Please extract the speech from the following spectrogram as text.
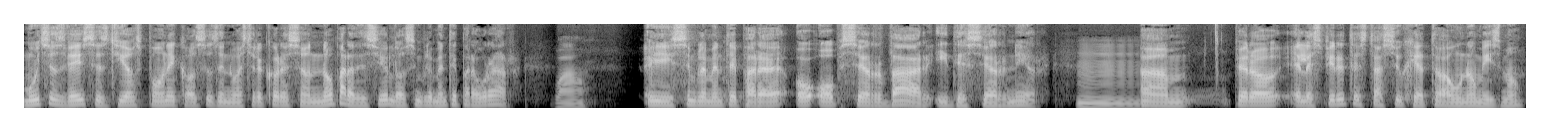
Muchas veces Dios pone cosas en nuestro corazón no para decirlo, simplemente para orar. Wow. Y simplemente para observar y discernir. Mm, Um, pero el espíritu está sujeto a uno mismo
